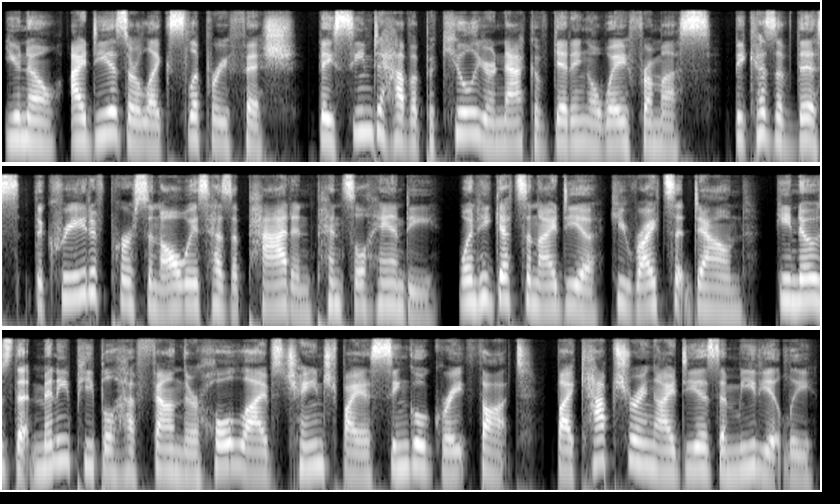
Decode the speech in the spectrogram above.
You know, ideas are like slippery fish. They seem to have a peculiar knack of getting away from us. Because of this, the creative person always has a pad and pencil handy. When he gets an idea, he writes it down. He knows that many people have found their whole lives changed by a single great thought. By capturing ideas immediately,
